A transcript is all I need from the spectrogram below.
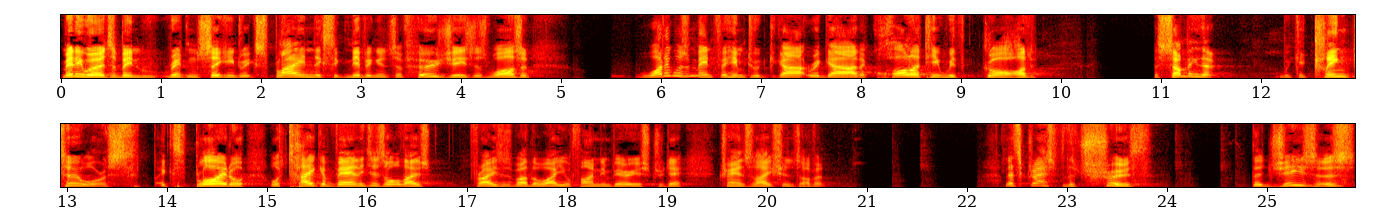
Many words have been written seeking to explain the significance of who Jesus was and what it was meant for him to regard equality with God as something that we could cling to or exploit or, or take advantages, all those phrases, by the way, you'll find in various tra- translations of it. Let's grasp the truth that Jesus,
